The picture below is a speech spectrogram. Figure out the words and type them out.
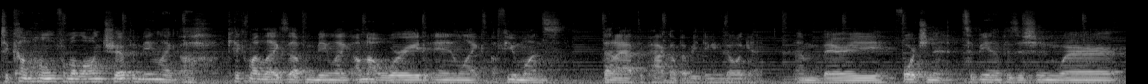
to come home from a long trip and being like, oh, kick my legs up and being like, I'm not worried in like a few months that I have to pack up everything and go again. I'm very fortunate to be in a position where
